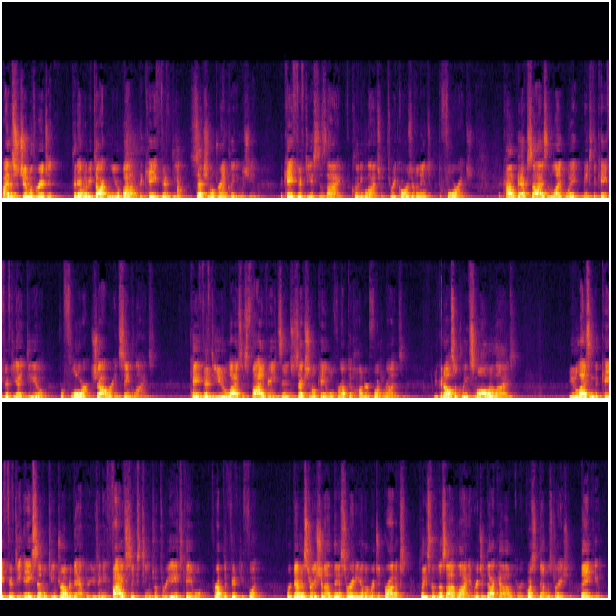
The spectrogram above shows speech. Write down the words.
Hi, this is Jim with RIDGID. Today I'm going to be talking to you about the K50 sectional drain cleaning machine. The K50 is designed for cleaning lines from 3 quarters of an inch to 4 inch. The compact size and lightweight makes the K50 ideal for floor, shower, and sink lines. K50 utilizes 5 8 inch sectional cable for up to 100 foot runs. You can also clean smaller lines utilizing the K50 A17 drum adapter using a 5 16 or 3 8 cable for up to 50 foot. For demonstration on this or any other RIDGID products, please visit us online at ridgid.com and request a demonstration. Thank you.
